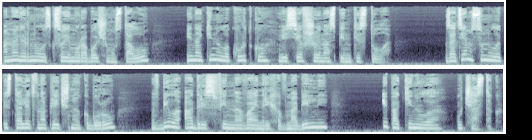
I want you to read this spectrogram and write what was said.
Она вернулась к своему рабочему столу, и накинула куртку, висевшую на спинке стула. Затем сунула пистолет в наплечную кобуру, вбила адрес Финна Вайнриха в мобильный и покинула участок.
